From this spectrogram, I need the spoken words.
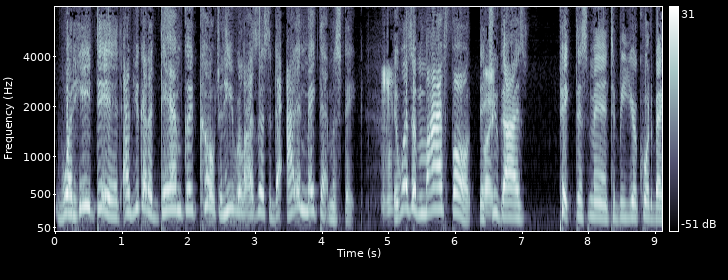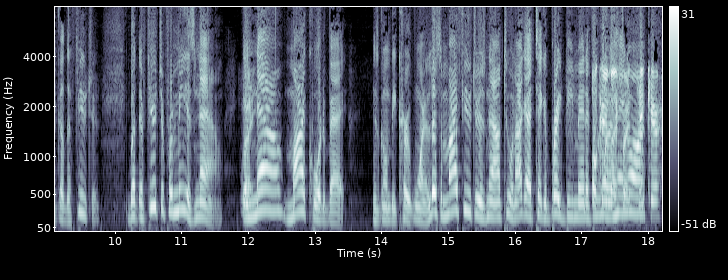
what he did. I mean, you got a damn good coach, and he realized, listen, that, I didn't make that mistake. Mm-hmm. It wasn't my fault that Right. you guys picked this man to be your quarterback of the future. But the future for me is now. Right. And now my quarterback is going to be Kurt Warner. Listen, my future is now too, and I got to take a break, D man. If Okay, you want to hang friend. on, Take care.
